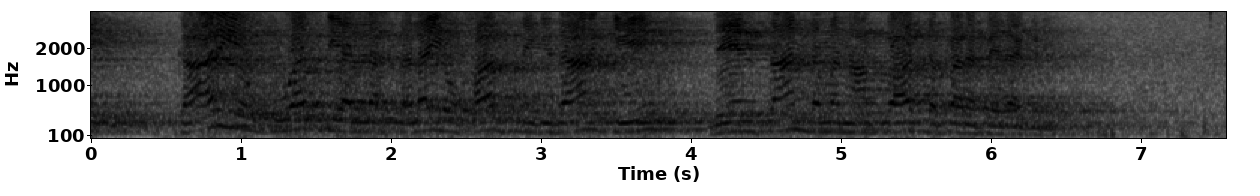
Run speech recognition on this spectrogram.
کار یو قوت دی الله تعالی یو خاص مقدار کې د انسان د منافعات لپاره پیدا کړی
